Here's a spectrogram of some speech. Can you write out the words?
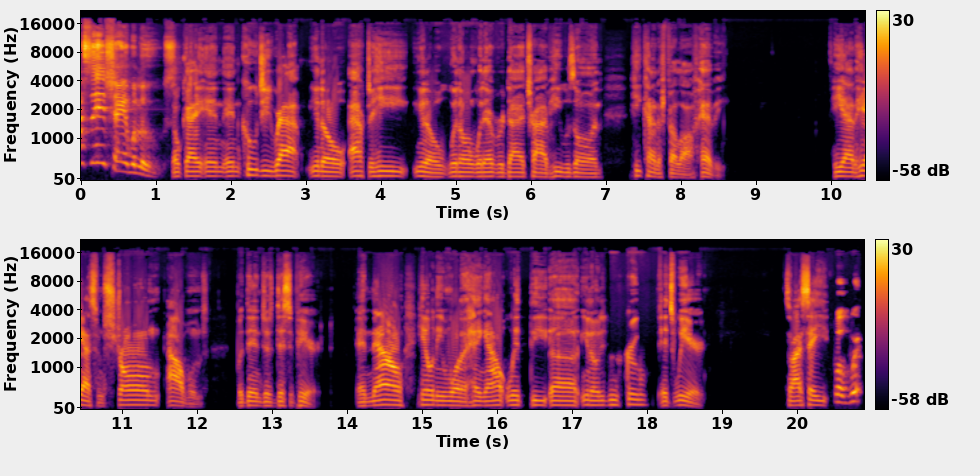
I said Shane would lose. Okay, and and Kool G Rap, you know, after he you know went on whatever diatribe he was on, he kind of fell off heavy. He had he had some strong albums, but then just disappeared. And now he don't even want to hang out with the uh you know the Juice Crew. It's weird. So I say Well we're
